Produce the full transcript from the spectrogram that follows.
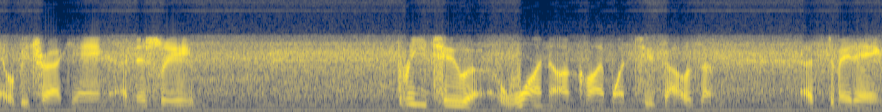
It will be tracking initially 321 on climb 1 2000. Estimating,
